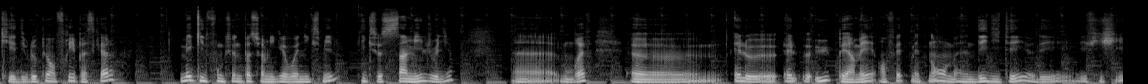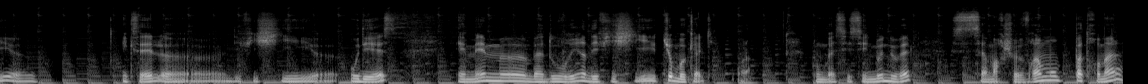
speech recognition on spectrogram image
qui est développé en Free Pascal mais qui ne fonctionne pas sur Amiga One X1000, X5000 je veux dire. Euh, bon bref, euh, LEU permet en fait maintenant ben, d'éditer des, fichiers euh, Excel, des fichiers ODS, et même ben, d'ouvrir des fichiers TurboCalc. Donc ben, c'est une bonne nouvelle, ça marche vraiment pas trop mal.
